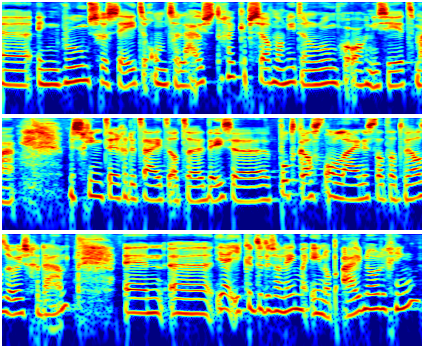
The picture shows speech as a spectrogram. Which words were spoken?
uh, in rooms gezeten om te luisteren. Ik heb zelf nog niet een room georganiseerd. Maar misschien tegen de tijd dat uh, deze podcast online is, dat dat wel zo is gedaan. En ja, je kunt er dus alleen maar in op uitnodiging.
